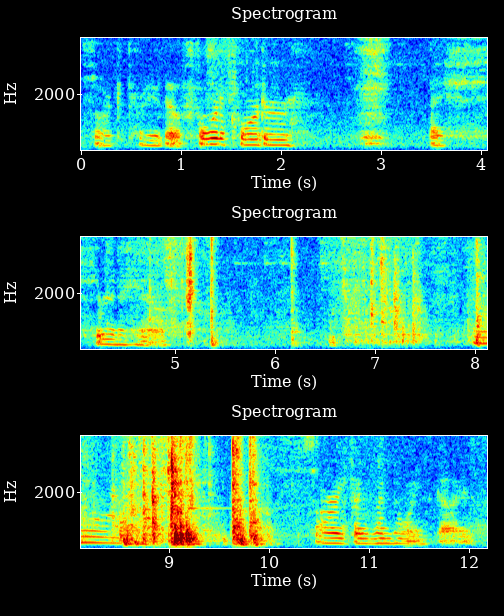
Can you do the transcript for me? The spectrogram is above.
So I could probably go four and a quarter by three and a half. Sorry for the noise, guys.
